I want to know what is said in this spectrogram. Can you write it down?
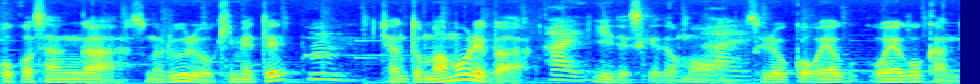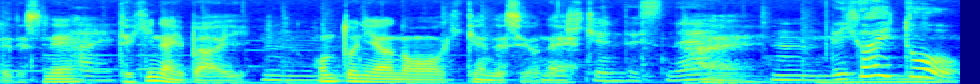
お子さんがそのルールを決めてえうんちゃんと守ればはいいいですけども、はいそれをこう親御親御間でですね、はいできない場合うん本当にあの危険ですよね。危険ですね。はいうん、で意外と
